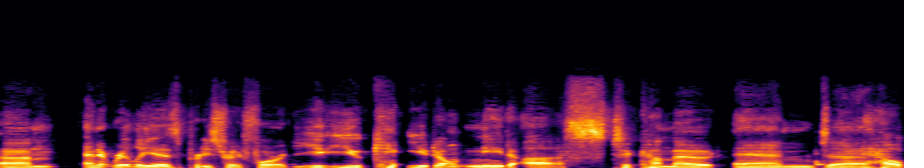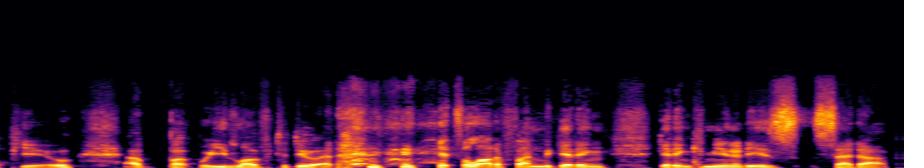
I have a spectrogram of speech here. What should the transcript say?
um, and it really is pretty straightforward. You you can you don't need us to come out and uh, help you, uh, but we love to do it. it's a lot of fun to getting getting communities set up.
